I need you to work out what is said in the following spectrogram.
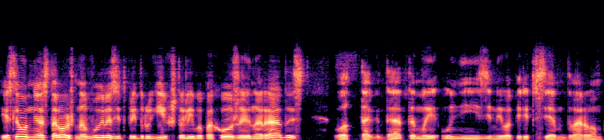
если он неосторожно выразит при других что-либо похожее на радость, вот тогда-то мы унизим его перед всем двором.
